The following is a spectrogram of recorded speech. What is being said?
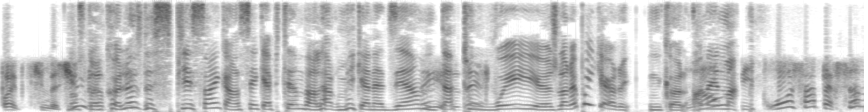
pas un petit monsieur, c'est un colosse de 6 pieds 5, ancien capitaine dans l'armée canadienne, Oui, je tatoué. Euh, Je l'aurais pas écœuré, Nicole, Non, honnêtement. Puis 300 personnes,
